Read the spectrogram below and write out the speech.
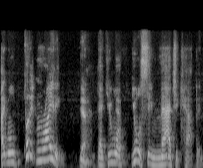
I will put it in writing. Yeah. that you will you will see magic happen.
